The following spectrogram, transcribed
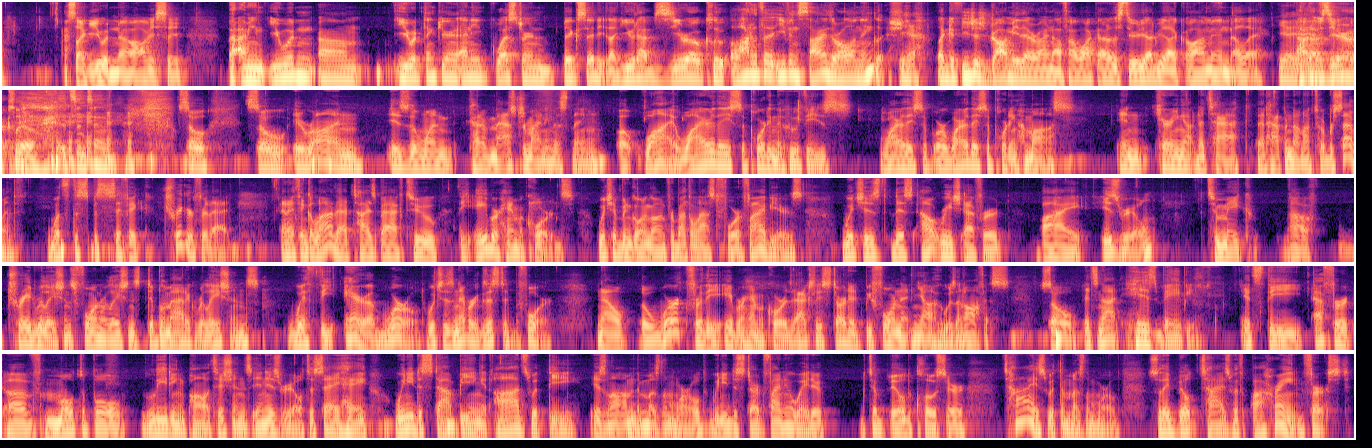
It's like you would know, obviously. But I mean, you wouldn't. Um, you would think you're in any Western big city. Like you would have zero clue. A lot of the even signs are all in English. Yeah. Like if you just dropped me there right now, if I walked out of the studio, I'd be like, "Oh, I'm in LA." Yeah, I'd yeah. have zero clue. it's insane. So so Iran is the one kind of masterminding this thing. But why? Why are they supporting the Houthis? Why are they or why are they supporting Hamas in carrying out an attack that happened on October 7th? What's the specific trigger for that? And I think a lot of that ties back to the Abraham Accords, which have been going on for about the last 4 or 5 years, which is this outreach effort by Israel to make uh, trade relations, foreign relations, diplomatic relations with the Arab world, which has never existed before. Now, the work for the Abraham Accords actually started before Netanyahu was in office. So it's not his baby. It's the effort of multiple leading politicians in Israel to say, hey, we need to stop being at odds with the Islam, the Muslim world. We need to start finding a way to, to build closer ties with the Muslim world. So they built ties with Bahrain first.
